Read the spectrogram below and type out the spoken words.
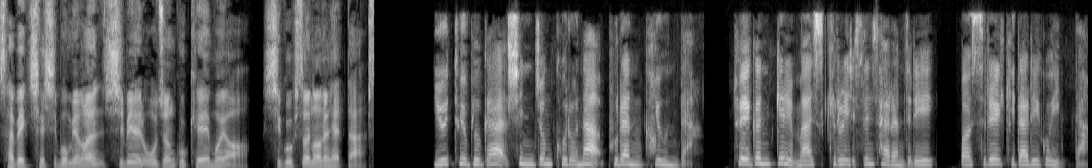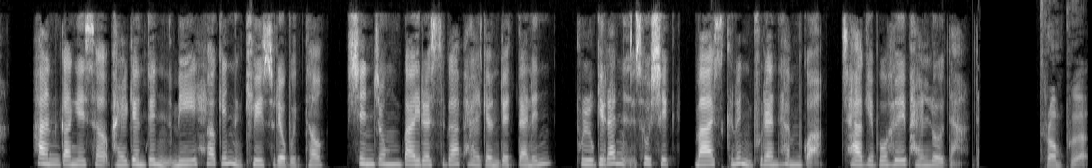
475명은 10일 오전 국회에 모여 시국 선언을 했다. 유튜브가 신종 코로나 불안 키운다. 퇴근길 마스크를 쓴 사람들이 버스를 기다리고 있다. 한강에서 발견된 미 흑인 기수로부터 신종 바이러스가 발견됐다는 불길한 소식, 마스크는 불안함과 자기보호의 발로다. 트럼프,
